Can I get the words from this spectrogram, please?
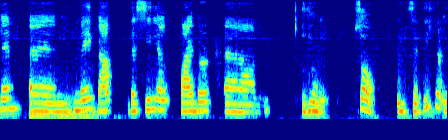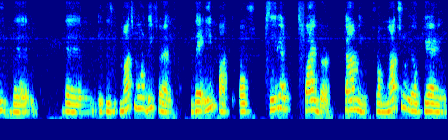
can um, make up the cereal fiber um, unit. So it's a different, the, the, it is much more different, the impact of cereal fiber coming from naturally occurring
